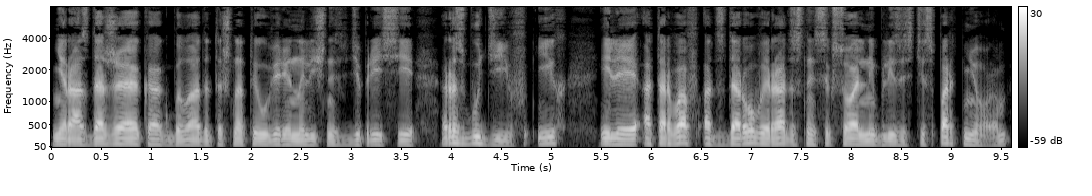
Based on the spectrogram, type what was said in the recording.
не раз даже, как была до тошноты уверена личность в депрессии, разбудив их или оторвав от здоровой радостной сексуальной близости с партнером.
